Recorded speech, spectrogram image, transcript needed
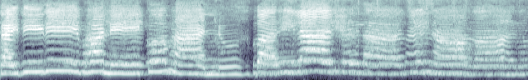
दाइ दिदी भनेको मान्नु। बढीलाई खेला चिन मान्नु।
